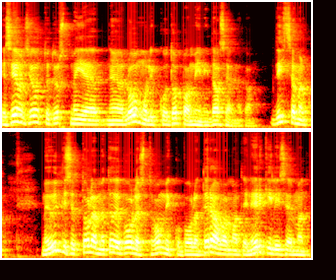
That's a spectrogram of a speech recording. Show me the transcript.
ja see on seotud just meie loomuliku dopamiini tasemega, lihtsamalt me üldiselt oleme tõepoolest hommikupoole teravamad, energilisemad,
